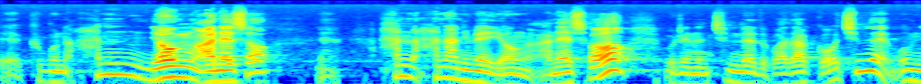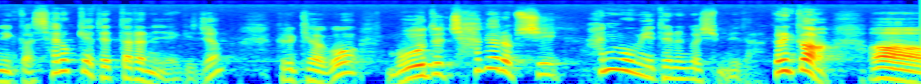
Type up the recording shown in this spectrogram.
예, 그분 한 영 안에서 예, 한 하나님의 영 안에서 우리는 침례도 받았고 침례 뭡니까 새롭게 됐다라는 얘기죠. 그렇게 하고 모두 차별 없이 한 몸이 되는 것입니다. 그러니까 어,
